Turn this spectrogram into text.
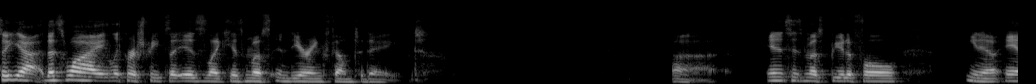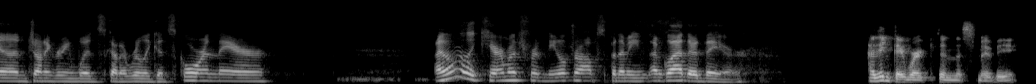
so yeah that's why licorice pizza is like his most endearing film to date uh and it's his most beautiful you know and Jonny Greenwood's got a really good score in there i don't really care much for needle drops but i mean i'm glad they're there I think they worked in this movie.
